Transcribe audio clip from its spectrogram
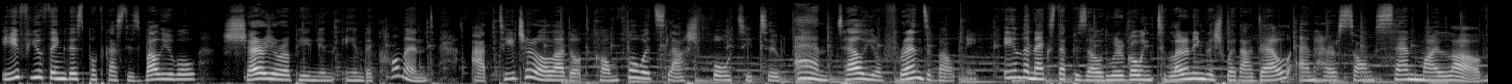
If you think this podcast is valuable, share your opinion in the comment at teacherola.com forward slash 42 and tell your friends about me. In the next episode, we're going to learn English with Adele and her song Send My Love.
